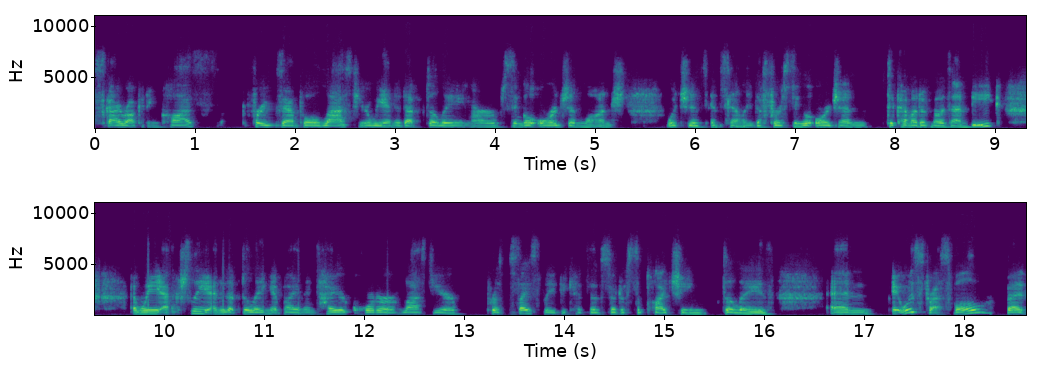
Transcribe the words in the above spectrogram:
skyrocketing costs. For example, last year we ended up delaying our single origin launch, which is incidentally the first single origin to come out of Mozambique. And we actually ended up delaying it by an entire quarter last year, precisely because of sort of supply chain delays. And it was stressful, but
